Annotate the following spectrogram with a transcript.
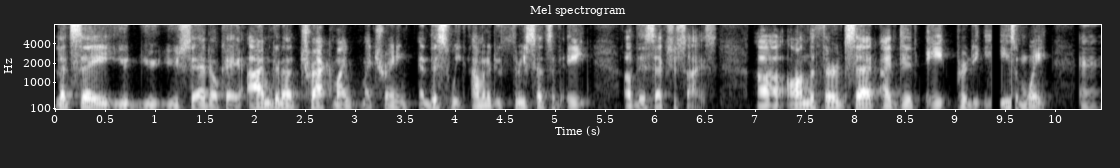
Let's say you you you said, okay, I'm gonna track my my training, and this week I'm gonna do three sets of eight of this exercise. Uh, on the third set, I did eight pretty easy, some weight. And,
